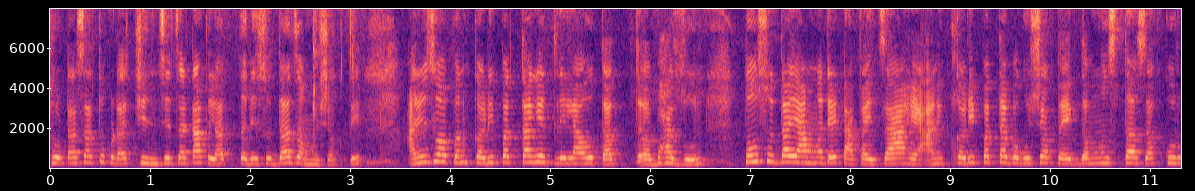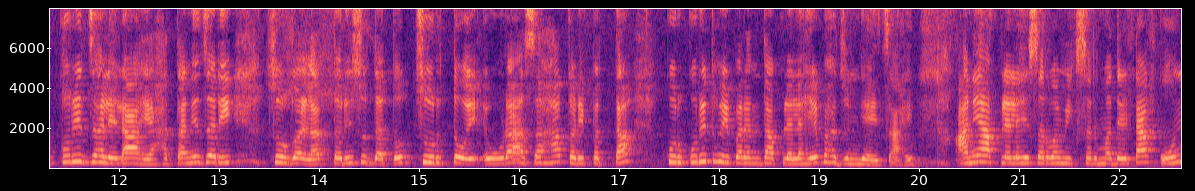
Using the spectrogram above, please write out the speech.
छोटासा तुकडा चिंचेचा टाकला तरीसुद्धा जमू शकते. आणि जो आपण कढीपत्ता घेतलेला होता भाजून तो सुद्धा यामध्ये टाकायचा आहे. आणि कढीपत्ता बघू शकता एकदम मस्त असा कुरकुरीत झालेला आहे. हाताने जरी चुरगळला तरीसुद्धा तो चुरतोय. एवढा असा हा कढीपत्ता कुरकुरीत होईपर्यंत आपल्याला हे भाजून घ्यायचं आहे. आणि आपल्याला हे सर्व मिक्सरमध्ये टाकून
